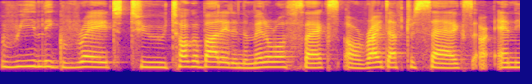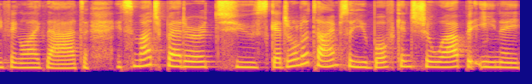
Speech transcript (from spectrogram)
really great to talk about it in the middle of sex or right after sex or anything like that. It's much better to schedule a time so you both can show up in a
